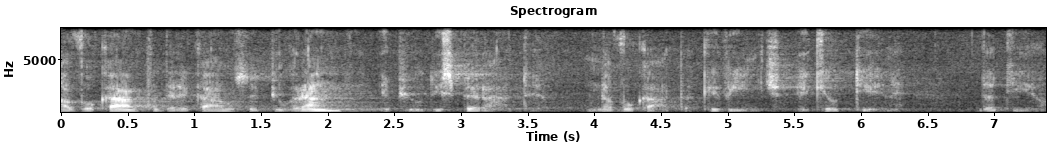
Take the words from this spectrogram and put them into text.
avvocata delle cause più grandi e più disperate, un'avvocata che vince e che ottiene da Dio.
